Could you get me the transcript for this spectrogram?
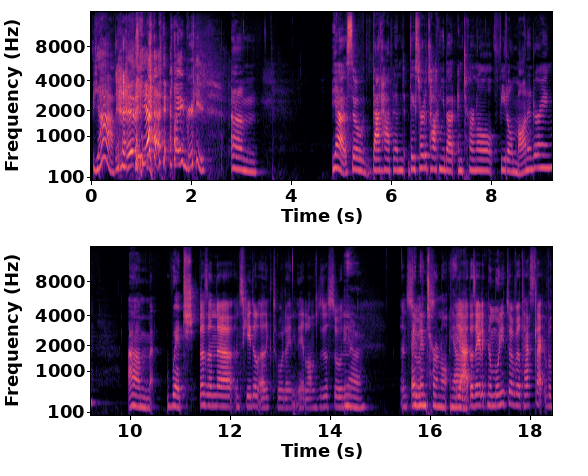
Yeah. yeah, I agree. Um, yeah, so that happened. They started talking about internal fetal monitoring, um, which, Dat is een, eh, een schedelelektrode in Nederland. Dus dat is zo'n yeah, een soort... an internal, yeah. Ja, dat is eigenlijk een monitor voor, het hartslag, voor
